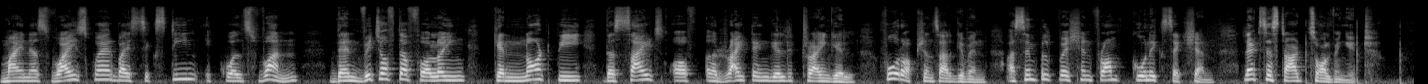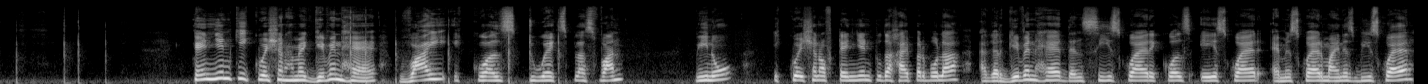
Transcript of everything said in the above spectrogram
minus y square by 16 equals 1 then which of the following cannot be the sides of a right angled triangle four options are given a simple question from conic section let's start solving it टेंजेंट की इक्वेशन हमें गिवन है y इक्वल्स टू एक्स प्लस वन वी नो इक्वेशन ऑफ टेंजेंट टू द हाइपरबोला अगर गिवन है देन सी स्क्वायर इक्वल्स ए स्क्वायर एम स्क्वायर माइनस बी स्क्वायर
